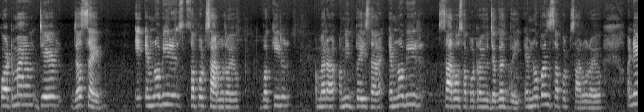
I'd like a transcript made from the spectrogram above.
કોર્ટમાં જે જજ સાહેબ, એ એમનો બી સપોર્ટ સારો રહ્યો. વકીલ અમારા અમિતભાઈ શાહ એમનો બી સારો સપોર્ટ રહ્યો, જગતભાઈ, એમનો પણ સપોર્ટ સારો રહ્યો. અને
